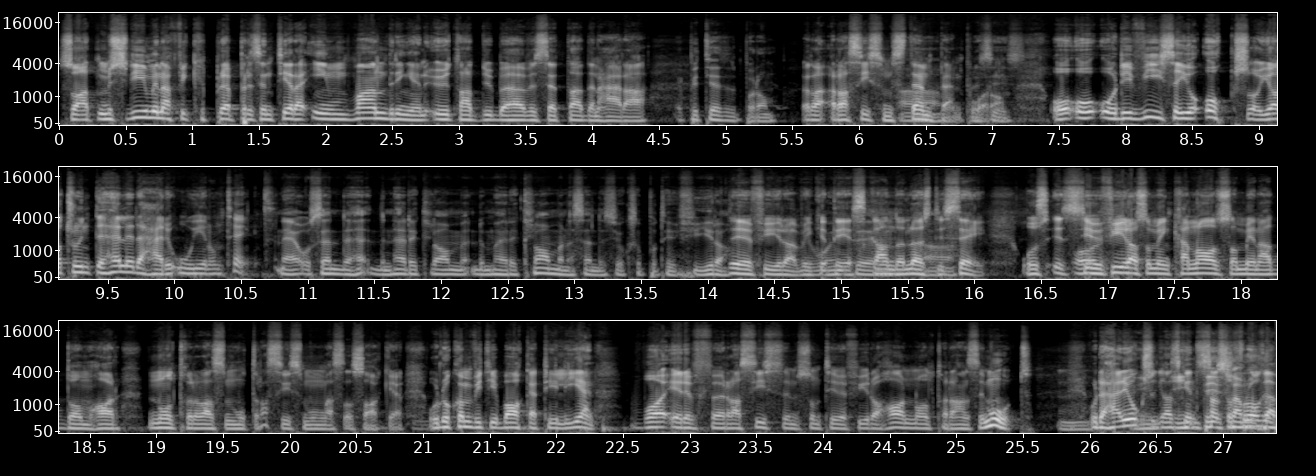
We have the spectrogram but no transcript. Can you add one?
Så att muslimerna fick representera invandringen utan att du behöver sätta den här Epitetet på dem. ra rasismstämpeln Ja, på dem. precis. Och, och, och det visar ju också, jag tror inte heller det här är ogenomtänkt. Nej, och sen här, den här reklamen, de här reklamerna sändes ju också på TV4. Det är fyra, vilket är inte- skandalöst i ja. sig. Och TV4 som en kanal som menar att de har nolltolerans mot rasism och massa saker. Och då kommer vi tillbaka till igen, vad är det för rasism som TV4 har nolltolerans emot? Och det här är också In- ganska intressant att fråga, i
